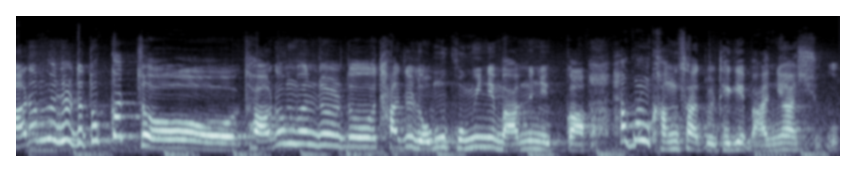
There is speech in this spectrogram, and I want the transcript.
다른 분들도 똑같죠. 다른 분들도 다들 너무 고민이 많으니까 학원 강사들 되게 많이 하시고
